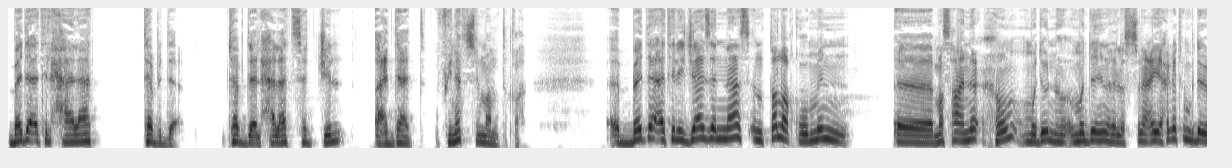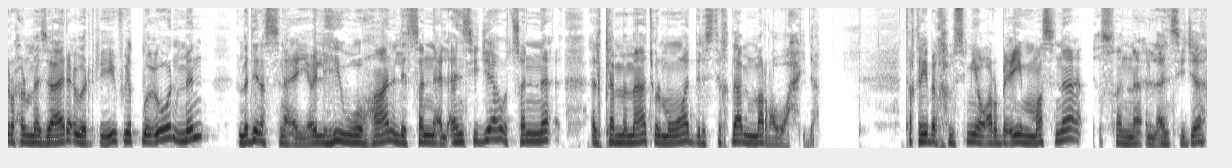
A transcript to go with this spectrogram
بدأت الحالات تبدأ تبدأ الحالات تسجل أعداد في نفس المنطقة. بدأت الإجازة الناس انطلقوا من آه، مصانعهم مدنهم مدن الصناعية حقتهم بدأوا يروحوا المزارع والريف ويطلعون من المدينة الصناعية اللي هي ووهان اللي تصنع الأنسجة وتصنع الكمامات والمواد لاستخدام مرة واحدة. تقريبا 540 مصنع يصنع الأنسجة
